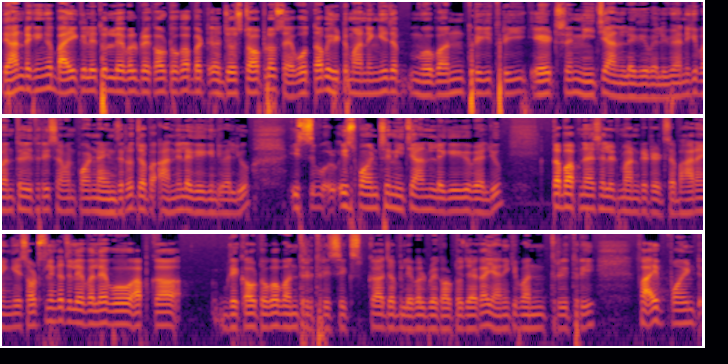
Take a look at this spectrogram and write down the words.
ध्यान रखेंगे बाई के लिए तो लेवल ब्रेकआउट होगा बट जो स्टॉप लॉस है, वो तब हिट मानेंगे जब वन थ्री थ्री एट से नीचे आने लगे वैल्यू यानी कि one three three seven point nine zero जब आने लगेगी वैल्यू इस इस पॉइंट से नीचे आने लगेगी वैल्यू तब अपना एस एल मार्केट रेट से बाहर आएँगे। शॉर्ट सेलिंग का जो लेवल है, वो आपका ब्रेकआउट होगा वन थ्री थ्री सिक्स का जब लेवल ब्रेकआउट हो जाएगा, यानी कि one three three five point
